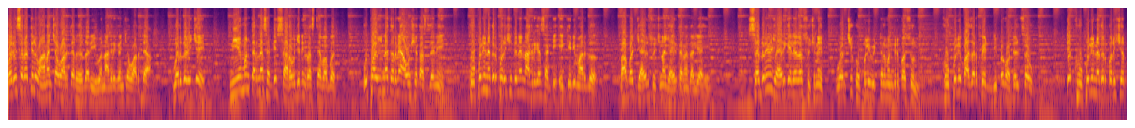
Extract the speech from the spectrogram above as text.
परिसरातील वाहनांच्या वाढत्या रहदारी व नागरिकांच्या वाढत्या वर्दळीचे नियमन करण्यासाठी सार्वजनिक रस्त्याबाबत उपाययोजना करणे आवश्यक असल्याने खोपोली नगर परिषदेने नागरिकांसाठी एकेरी मार्ग बाबत जाहीर सूचना जाहीर करण्यात आली आहे. सदरील जाहीर केलेल्या सूचनेत वरची खोपोली विठ्ठल मंदिरपासून खोपोली बाजारपेठ दीपक हॉटेल चौक. ते खोपोली नगर परिषद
